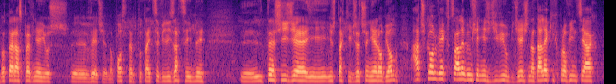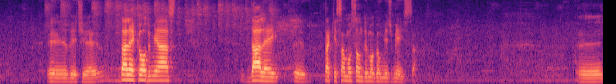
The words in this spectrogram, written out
No teraz pewnie już, y, wiecie, no postęp tutaj cywilizacyjny y, też idzie i już takich rzeczy nie robią. Aczkolwiek wcale bym się nie zdziwił gdzieś na dalekich prowincjach, y, wiecie, daleko od miast, dalej y, takie samosądy mogą mieć miejsca. Y,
